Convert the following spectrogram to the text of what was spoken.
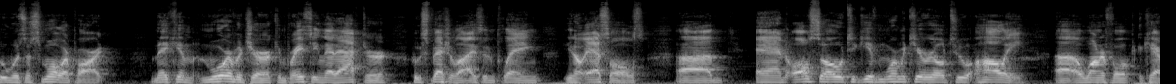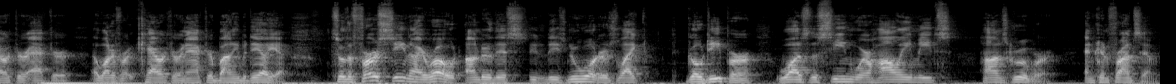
who was a smaller part, make him more of a jerk, embracing that actor who specialized in playing you know assholes, uh, and also to give more material to Holly uh, a wonderful character actor, a wonderful character and actor, Bonnie Bedelia. So the first scene I wrote under this these new orders, like go deeper, was the scene where Holly meets Hans Gruber and confronts him.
